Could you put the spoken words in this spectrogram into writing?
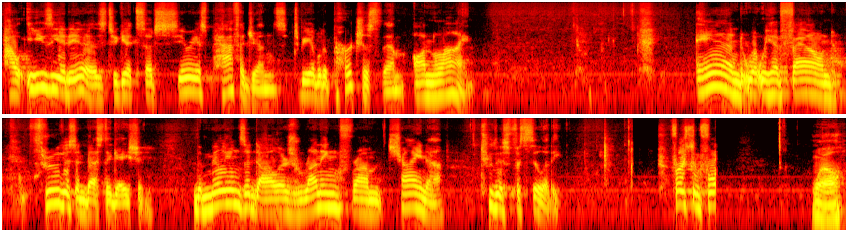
how easy it is to get such serious pathogens to be able to purchase them online. And what we have found through this investigation, the millions of dollars running from China to this facility. First and foremost, Well,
